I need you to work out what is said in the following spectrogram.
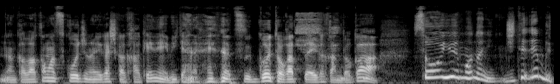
なんか若松浩二の映画しか描けねえみたいな変な すっごい尖った映画館とか、そういうものに自全部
